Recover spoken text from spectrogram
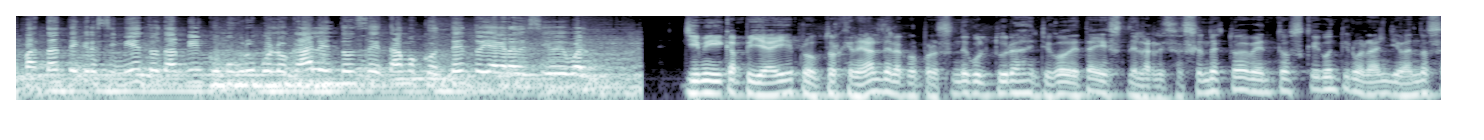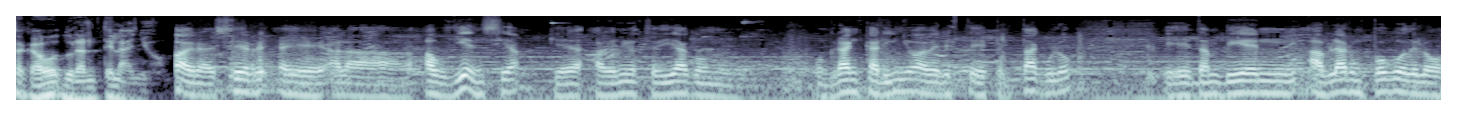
bastante crecimiento también como grupo local, entonces estamos contentos y agradecidos igual. Jimmy Campillay, productor general de la Corporación de Cultura, entregó detalles de la realización de estos eventos que continuarán llevándose a cabo durante el año. Agradecer eh, a la audiencia que ha venido este día con, con gran cariño a ver este espectáculo. Eh, también hablar un poco de los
